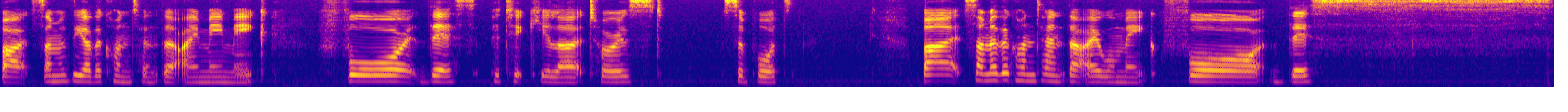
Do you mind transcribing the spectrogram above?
but some of the other content that I may make for this particular tourist support, but some of the content that I will make for this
